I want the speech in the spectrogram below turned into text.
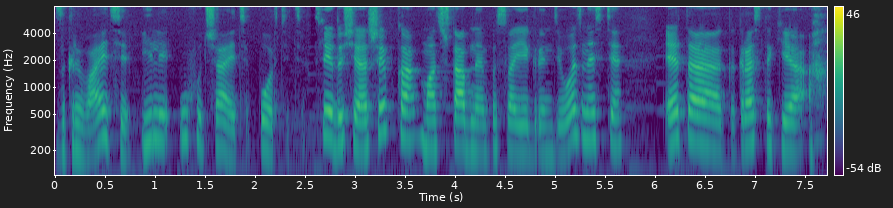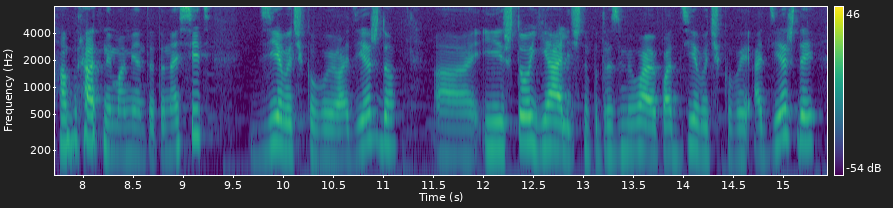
закрываете или ухудшаете, портите. Следующая ошибка, масштабная по своей грандиозности, это как раз-таки обратный момент, это носить девочковую одежду. А, и что я лично подразумеваю под девочковой одеждой –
